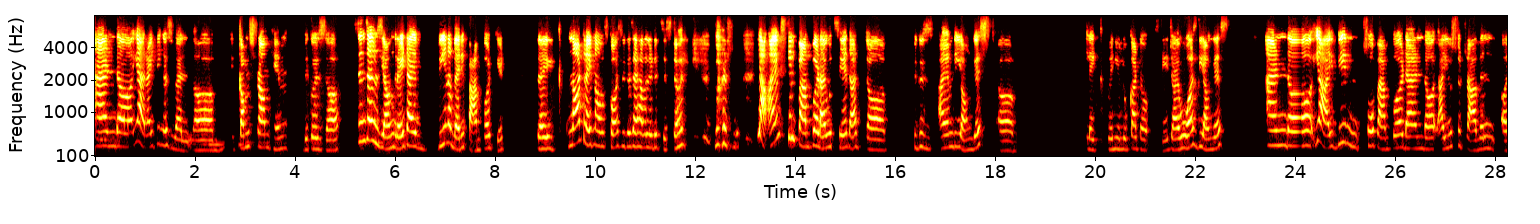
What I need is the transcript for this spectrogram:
and uh, yeah, writing as well. Um, it comes from him because uh, since I was young, right, I've been a very pampered kid. Like not right now, of course, because I have a little sister, but yeah, I am still pampered. I would say that uh, because I am the youngest. Um, like when you look at a I was the youngest, and uh, yeah, I've been so pampered, and uh, I used to travel a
